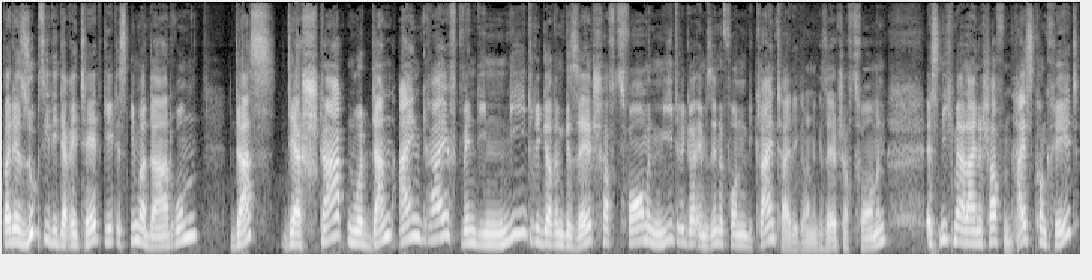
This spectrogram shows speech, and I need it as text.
Bei der Subsidiarität geht es immer darum, dass der Staat nur dann eingreift, wenn die niedrigeren Gesellschaftsformen, niedriger im Sinne von die kleinteiligeren Gesellschaftsformen, es nicht mehr alleine schaffen. Heißt konkret,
